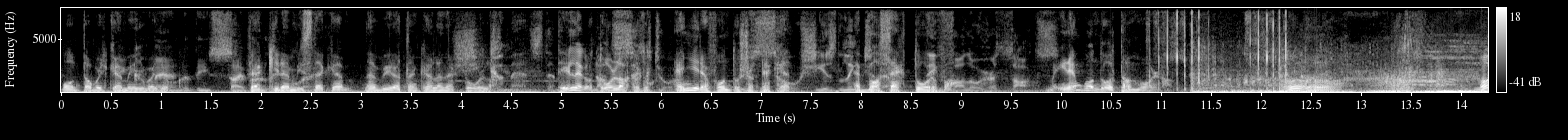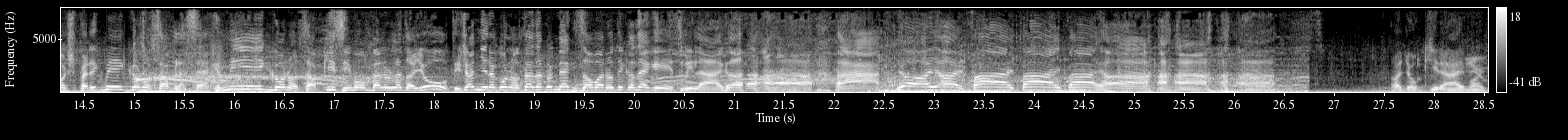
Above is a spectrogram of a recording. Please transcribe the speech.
Mondtam, hogy kemény vagyok. Senki nem hisz nekem, nem véletlen kellenek tollak. Tényleg a tollak azok ennyire fontosak neked? Ebbe a szektorba? Én nem gondoltam volna. Oh. Most pedig még gonoszabb leszek, még gonoszabb, kiszívom belőled a jót, és annyira gonosz leszek, hogy megzavarodik az egész világ. jaj, jaj, fáj, fáj, fáj. Nagyon király vagy.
